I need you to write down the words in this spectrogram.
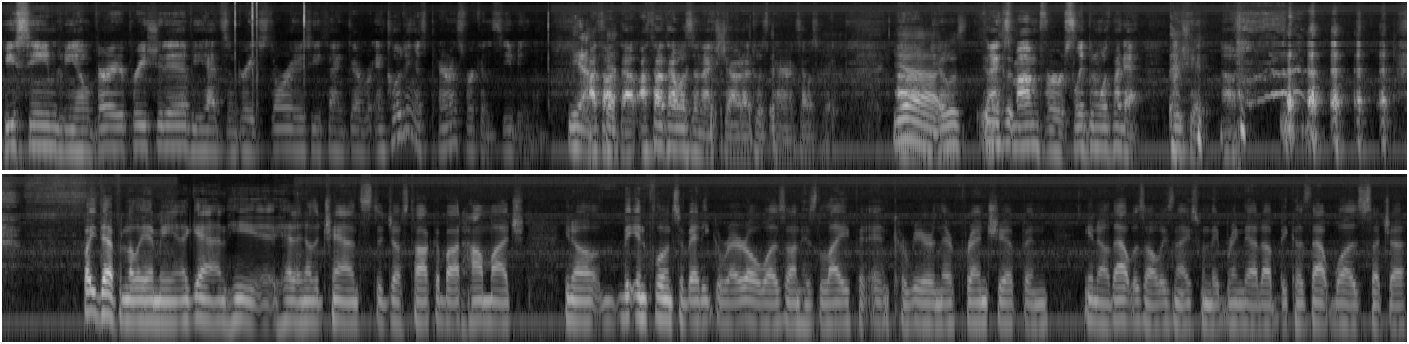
he seemed you know very appreciative. He had some great stories. He thanked every, including his parents for conceiving him. Yeah, I thought that I thought that was a nice shout out to his parents. That was great. Yeah, Um, you it know, was. It thanks, was a- mom, for sleeping with my dad. Appreciate it. Uh, But definitely, I mean, again, he had another chance to just talk about how much, you know, the influence of Eddie Guerrero was on his life and, and career and their friendship, and you know that was always nice when they bring that up because that was such a,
